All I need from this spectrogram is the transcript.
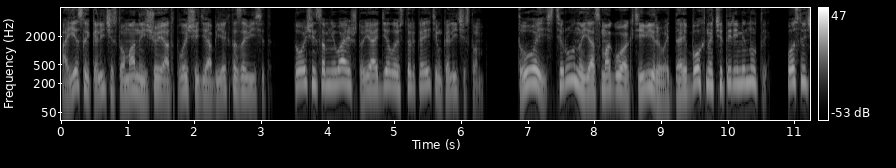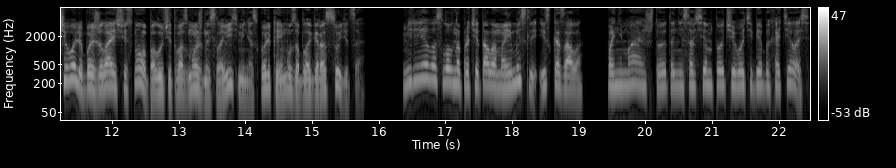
А если количество маны еще и от площади объекта зависит, то очень сомневаюсь, что я отделаюсь только этим количеством. То есть руну я смогу активировать, дай бог, на 4 минуты, после чего любой желающий снова получит возможность ловить меня, сколько ему заблагорассудится. Мириэла словно прочитала мои мысли и сказала, «Понимаю, что это не совсем то, чего тебе бы хотелось,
